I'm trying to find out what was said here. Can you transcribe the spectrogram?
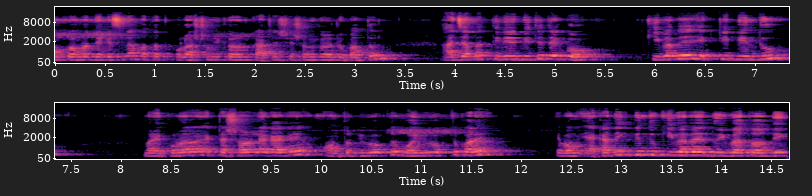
অঙ্ক আমরা দেখেছিলাম, অর্থাৎ পোলার সমীকরণ, কাঠের সে সমীকরণ রূপান্তর। আজ আমরা তিনের বিতে দেখব কীভাবে একটি বিন্দু মানে কোনো একটা সরলরেখাকে অন্তর্বিভক্ত, বহির্বিভক্ত করে এবং একাধিক বিন্দু কীভাবে দুই বা ততোধিক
